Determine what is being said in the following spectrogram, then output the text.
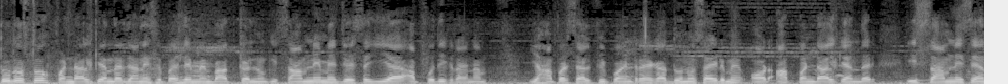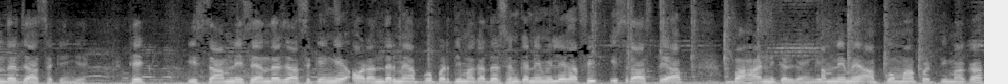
तो दोस्तों, पंडाल के अंदर जाने से पहले मैं बात कर लूँ कि सामने में जैसे ये आपको दिख रहा है ना, यहाँ पर सेल्फी पॉइंट रहेगा दोनों साइड में और आप पंडाल के अंदर इस सामने से अंदर जा सकेंगे। ठीक, इस सामने से अंदर जा सकेंगे और अंदर में आपको प्रतिमा का दर्शन करने मिलेगा, फिर इस रास्ते आप बाहर निकल जाएँगे। सामने में आपको माँ प्रतिमा का,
